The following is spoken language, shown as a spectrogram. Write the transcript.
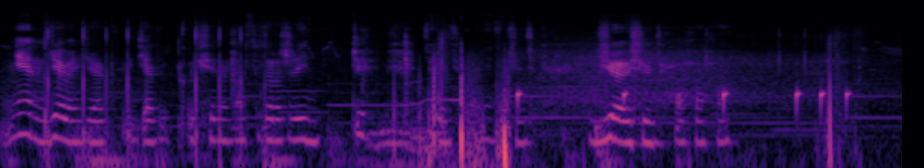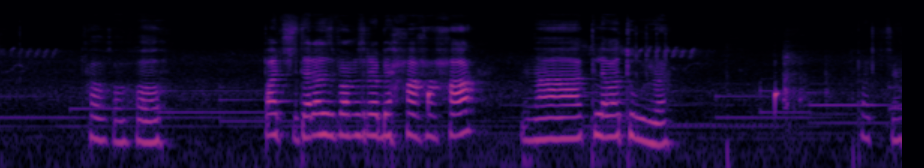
Nie no, 9, jak, jak 17 to raczej 10, 9, a nie 10. 10, ha ha ha. Ha ha ha. Patrzcie, teraz wam zrobię ha ha ha na klawiaturze. Patrzcie.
